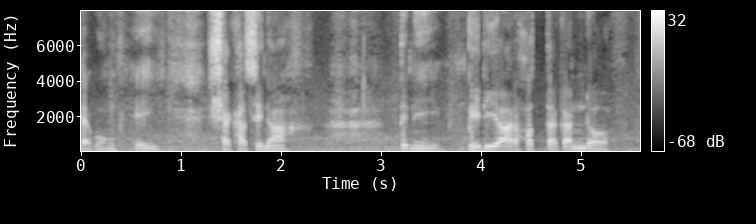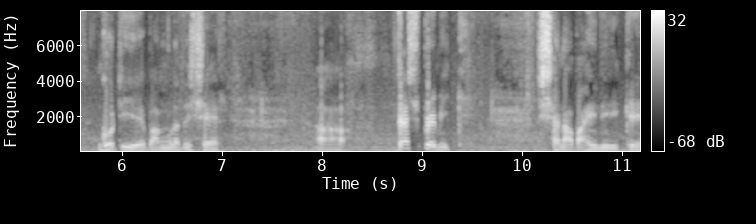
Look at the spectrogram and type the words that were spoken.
এবং এই শেখ হাসিনা, তিনি বিডিআর হত্যাকাণ্ড ঘটিয়ে বাংলাদেশের দেশপ্রেমিক সেনাবাহিনীকে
